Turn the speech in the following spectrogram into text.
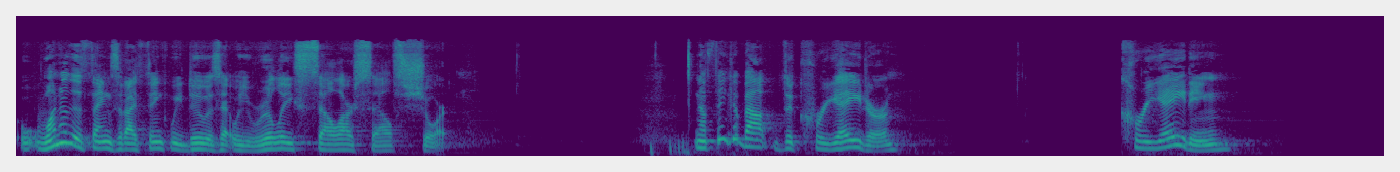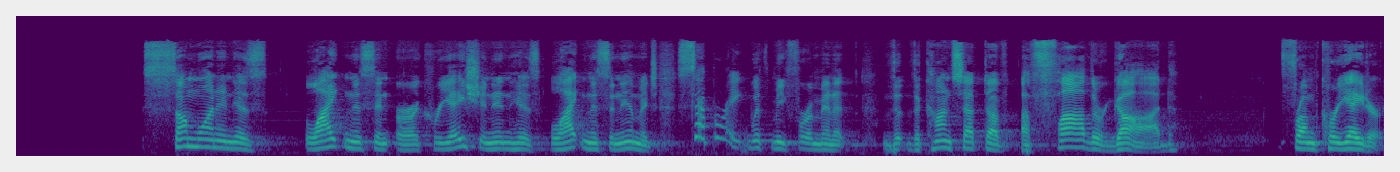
One of the things that I think we do is that we really sell ourselves short. Now, think about the Creator creating someone in his likeness and, or a creation in his likeness and image. Separate with me for a minute the, the concept of a father God from creator.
